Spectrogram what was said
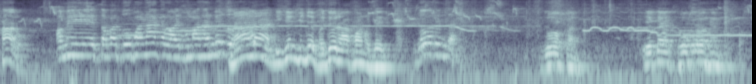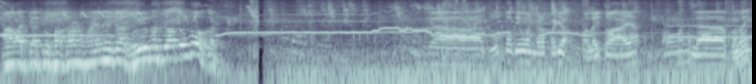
સારું. અમે તમારે તોફા ના કરવા સમાધાન મેં તો ના ના ડીજે બીજે બધું રાખવાનું છે. જો તમે. જો કન એક છોકરો છે આવા ત્યાં તોફા કરવાનું હોય એને જોયું નથી જાતું જો કર જોતો દેવો મેળ પડ્યો. ભલાઈ તો આયા. એટલે ભલાઈ.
